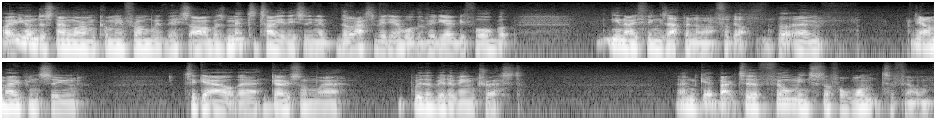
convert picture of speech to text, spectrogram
I hope you understand where I'm coming from with this. I was meant to tell you this in the last video or the video before, but you know, things happen and I forgot. But um, yeah, I'm hoping soon to get out there, go somewhere with a bit of interest and get back to filming stuff I want to film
